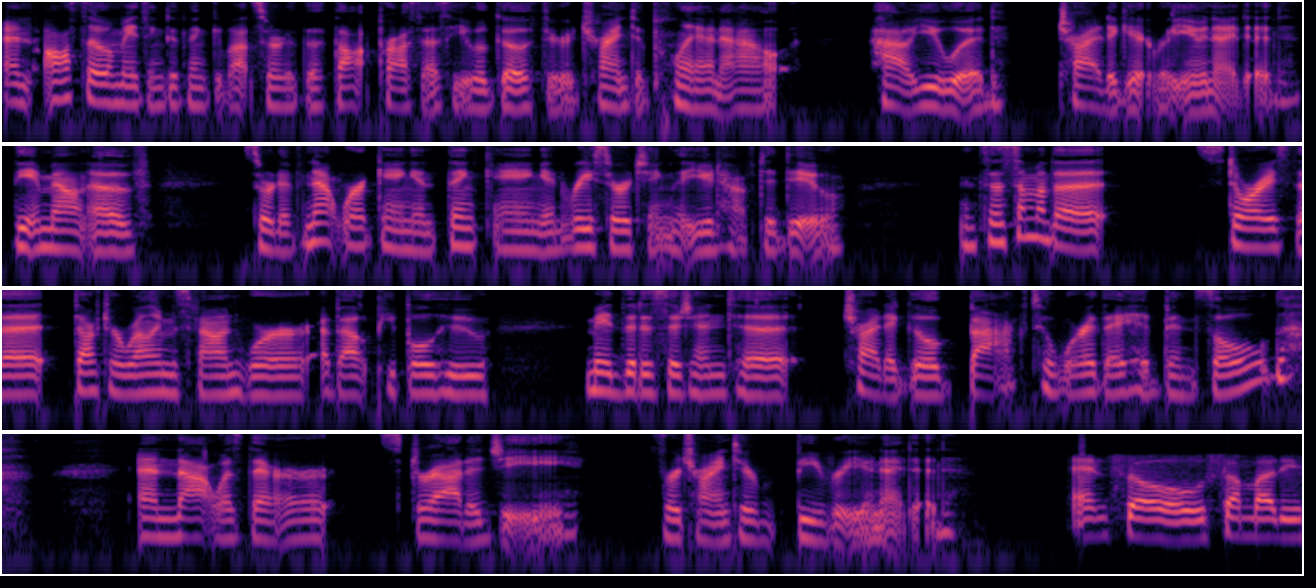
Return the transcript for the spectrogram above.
and also amazing to think about sort of the thought process you would go through trying to plan out how you would try to get reunited. The amount of sort of networking and thinking and researching that you'd have to do. And so some of the stories that Dr. Williams found were about people who made the decision to try to go back to where they had been sold. And that was their strategy for trying to be reunited. And so somebody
